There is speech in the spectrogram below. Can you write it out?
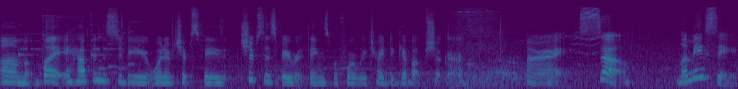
Um, but it happens to be one of Chip's fa favorite things before we tried to give up sugar. All right, so let me see.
